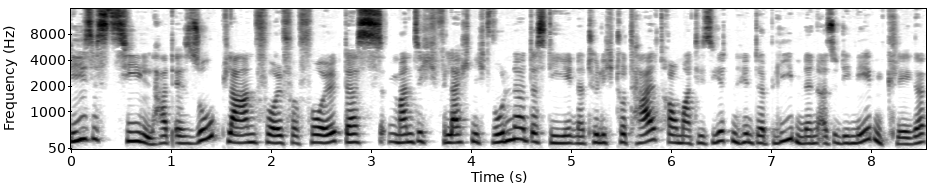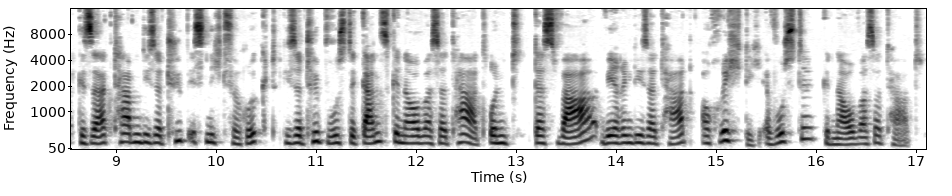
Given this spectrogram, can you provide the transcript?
Dieses Ziel hat er so planvoll verfolgt, dass man sich vielleicht nicht wundert, dass die natürlich total traumatisierten Hinterbliebenen, also die Nebenkläger, gesagt haben, dieser Typ ist nicht verrückt, dieser Typ wusste ganz genau, was er tat. Und das war während dieser Tat auch richtig. Er wusste genau, was er tat.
